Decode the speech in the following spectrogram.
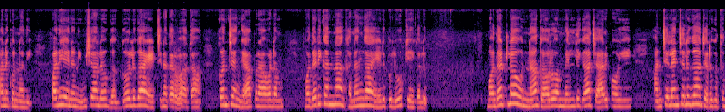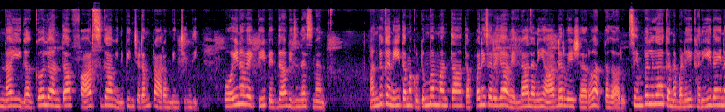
అనుకున్నది. పదిహేను నిమిషాలు గగ్గోలుగా ఏడ్చిన తర్వాత కొంచెం గ్యాప్ రావడం మొదటి కన్నా ఘనంగా ఏడుపులు కేకలు. మొదట్లో ఉన్న గౌరవం మెల్లిగా జారిపోయి అంచెలంచెలుగా జరుగుతున్న ఈ గగ్గోలు అంతా ఫార్స్గా వినిపించడం ప్రారంభించింది. పోయిన వ్యక్తి పెద్ద బిజినెస్ మ్యాన్. అందుకని తమ కుటుంబం అంతా తప్పనిసరిగా వెళ్ళాలని ఆర్డర్ వేశారు అత్తగారు. సింపుల్గా కనబడే ఖరీదైన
